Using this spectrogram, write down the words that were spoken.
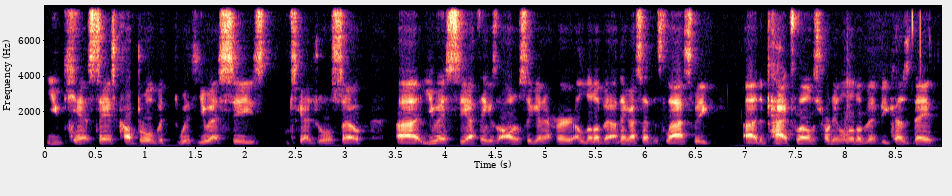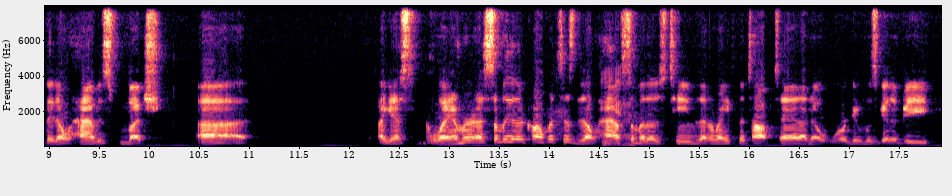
you can't say is comparable with, with USC's schedule? So uh, USC, I think, is honestly going to hurt a little bit. I think I said this last week. Uh, the Pac-12 is hurting a little bit because they, they don't have as much, uh, I guess, glamour as some of the other conferences. They don't have yeah. some of those teams that are ranked in the top 10. I know Oregon was going to be –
